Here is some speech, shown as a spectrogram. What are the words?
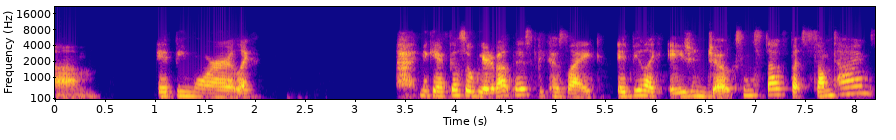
um, it'd be more like Nikki, I feel so weird about this because like it'd be like Asian jokes and stuff, but sometimes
